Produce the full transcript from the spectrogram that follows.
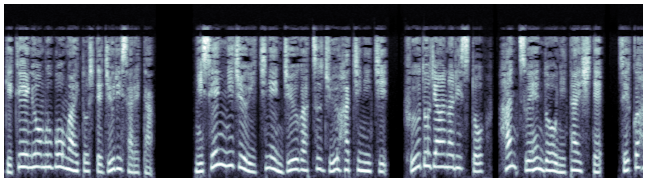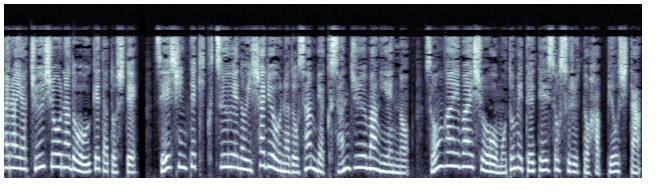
偽計業務妨害として受理された。2021年10月18日、フードジャーナリスト、ハンツ遠藤に対して、セクハラや中傷などを受けたとして、精神的苦痛への慰謝料など330万円の損害賠償を求めて提訴すると発表した。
